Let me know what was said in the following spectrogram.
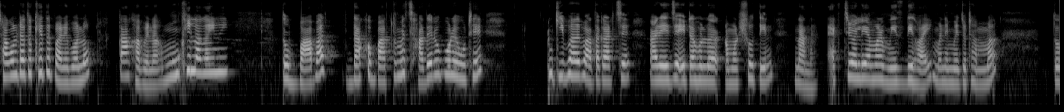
ছাগলটা তো খেতে পারে বলো, তা খাবে না, মুখই লাগাইনি তো বাবা দেখো বাথরুমের ছাদের উপরে উঠে কীভাবে পাতা কাটছে, আর এই যে এটা হলো আমার সতীন। না না অ্যাকচুয়ালি আমার মেজদি হয় মানে মেজো ঠাম্মা। তো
